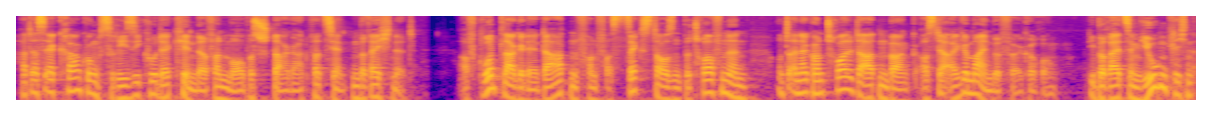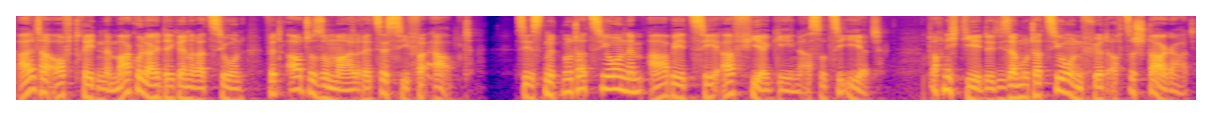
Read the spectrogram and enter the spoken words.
hat das Erkrankungsrisiko der Kinder von Morbus Stargardt-Patienten berechnet. Auf Grundlage der Daten von fast 6000 Betroffenen und einer Kontrolldatenbank aus der Allgemeinbevölkerung. Die bereits im jugendlichen Alter auftretende Makuladegeneration wird autosomal rezessiv vererbt. Sie ist mit Mutationen im ABCA4-Gen assoziiert. Doch nicht jede dieser Mutationen führt auch zu Stargardt.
